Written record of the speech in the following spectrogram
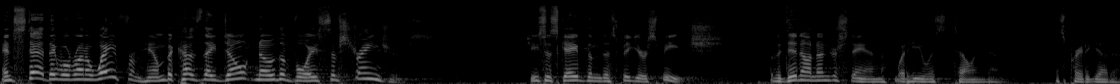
Instead, they will run away from him because they don't know the voice of strangers. Jesus gave them this figure of speech, but they did not understand what he was telling them. Let's pray together.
